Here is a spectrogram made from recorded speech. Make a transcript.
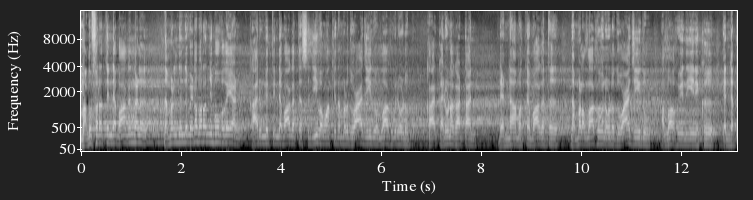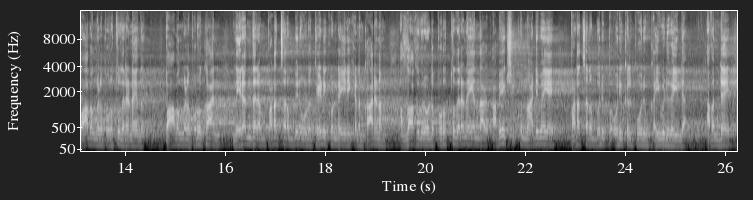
മഹഫിറത്തിന്റെ ഭാഗങ്ങൾ നമ്മളിൽ നിന്ന് വിട പറഞ്ഞു പോവുകയാണ്. കാരുണ്യത്തിന്റെ ഭാഗത്തെ സജീവമാക്കി നമ്മൾ ദ്വാ ചെയ്തു. അള്ളാഹുവിനോട് കരുണ കാട്ടാൻ രണ്ടാമത്തെ ഭാഗത്ത് നമ്മൾ അള്ളാഹുവിനോട് ദ്വാ ചെയ്തു. അള്ളാഹുവെ നീ എനിക്ക് എന്റെ പാപങ്ങൾ പുറത്തു തരണേന്ന്. പാപങ്ങൾ പൊറുക്കാൻ നിരന്തരം പടച്ചറബിനോട് തേടിക്കൊണ്ടേയിരിക്കണം. കാരണം അള്ളാഹുവിനോട് പുറത്തു തരണേ എന്ന് അപേക്ഷിക്കുന്ന അടിമയെ പടച്ചറബ് ഒരു ഒരിക്കൽ പോലും കൈവിടുകയില്ല. അവന്റെ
